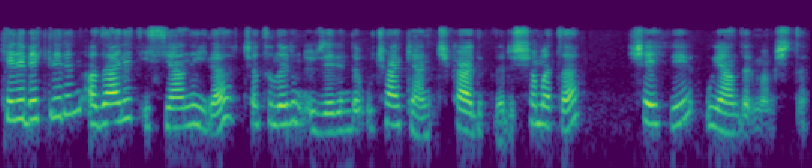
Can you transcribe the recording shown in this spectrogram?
Kelebeklerin adalet isyanıyla çatıların üzerinde uçarken çıkardıkları şamata şehri uyandırmamıştı.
